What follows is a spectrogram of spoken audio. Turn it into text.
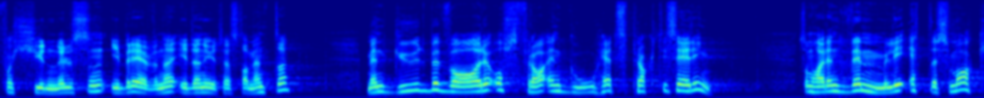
forkynnelsen i brevene i Det nye testamentet. Men Gud bevarer oss fra en godhetspraktisering som har en vemmelig ettersmak.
